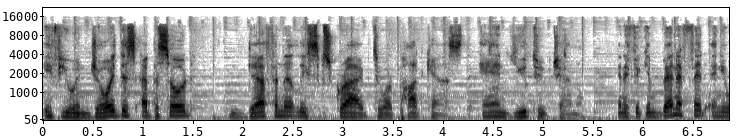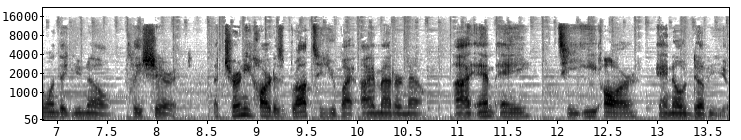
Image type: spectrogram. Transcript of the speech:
If you enjoyed this episode, definitely subscribe to our podcast and YouTube channel. And if it can benefit anyone that you know, please share it. Attorney Heart is brought to you by iMatter Now. I M A T E R N O W.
